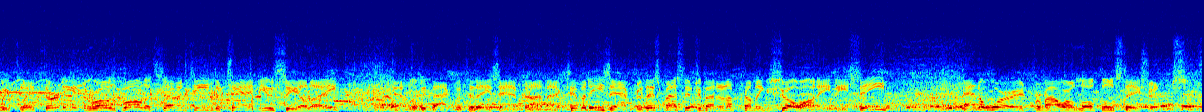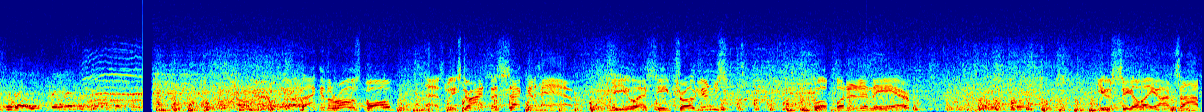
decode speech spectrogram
We play 30 at the Rose Bowl at 17 to 10 UCLA. And we'll be back with today's halftime activities after this message about an upcoming show on ABC and a word from our local stations. Back in the Rose Bowl as we start the second half. The USC Trojans will put it in the air. UCLA on top,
